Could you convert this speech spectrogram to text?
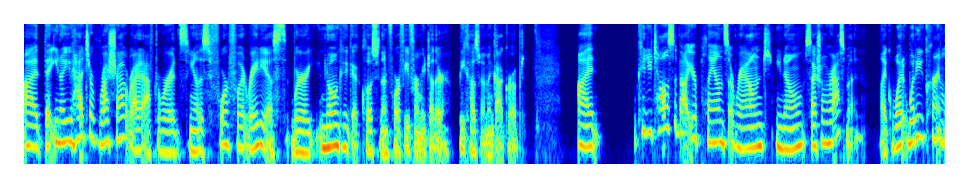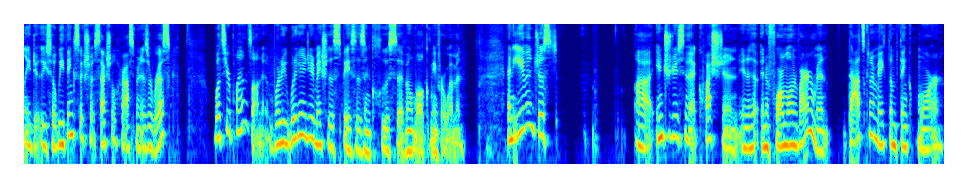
uh, that you know you had to rush out right afterwards. You know, this four foot radius where no one could get closer than four feet from each other because women got groped. Uh, could you tell us about your plans around you know sexual harassment? Like what what do you currently do? So we think sexual sexual harassment is a risk. What's your plans on it? What are you, you going to do to make sure the space is inclusive and welcoming for women? And even just uh, introducing that question in a, in a formal environment, that's going to make them think more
